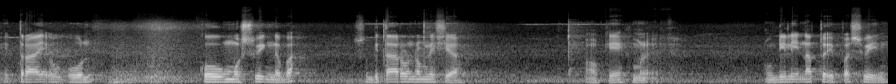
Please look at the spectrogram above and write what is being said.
i-try og on kung mo swing na ba. So bitaron naman siya. Okay, kung dili na to ipa-swing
